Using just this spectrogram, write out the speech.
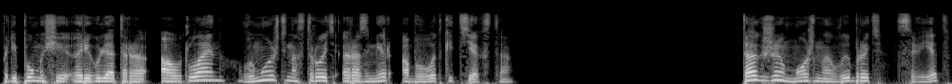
При помощи регулятора Outline вы можете настроить размер обводки текста. Также можно выбрать цвет.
